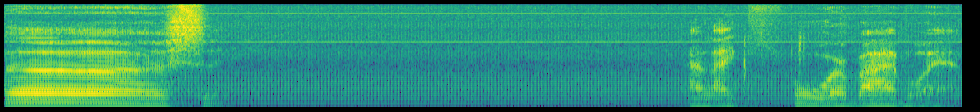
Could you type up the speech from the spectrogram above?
Uh. I like four Bible apps.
